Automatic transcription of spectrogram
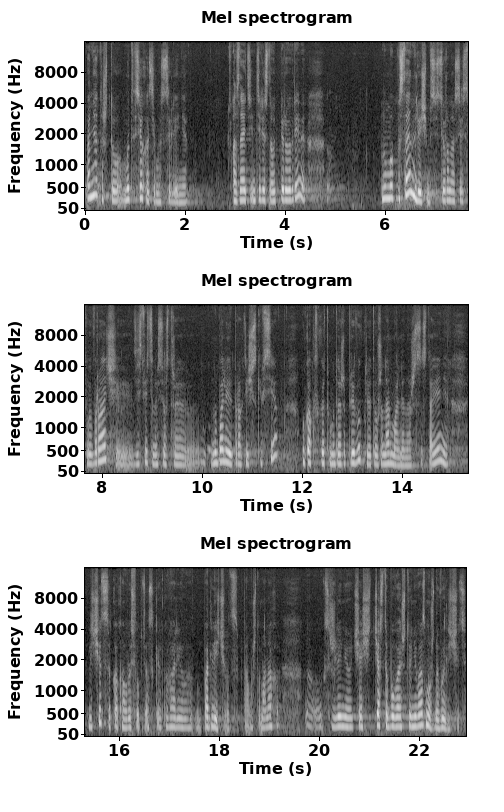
понятно, что мы-то все хотим исцеления – а знаете, интересно, вот первое время ну, мы постоянно лечим сестер, у нас есть свой врач, и действительно сестры ну, болеют практически все. Мы как-то к этому даже привыкли, это уже нормальное наше состояние. Лечиться, как Амвросий Оптинский говорил, подлечиваться, потому что монаха к сожалению, чаще, часто бывает, что невозможно вылечить.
